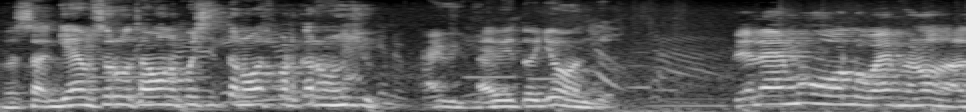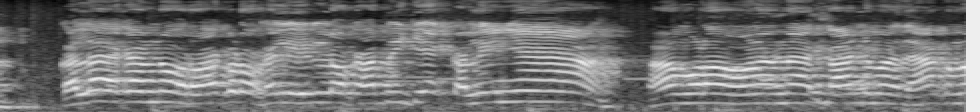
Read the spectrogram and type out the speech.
બસ આ ગેમ શરૂ થવાનું પછી તને હોસ્પિટલ કરવાનું હજુ આવી તો જો અંદર. પેલા એમ ઓલું વાઈફ નો હાલતું કલાકાર નો રાગડો ખાલી એટલો કાપી છે કલિયા આમળા વાળાના કાનમાં ધાક ન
